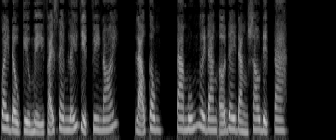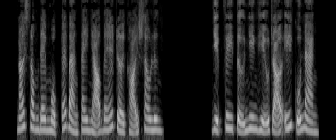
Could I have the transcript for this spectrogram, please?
quay đầu kiều mị phải xem lấy Diệp Phi nói, lão công, ta muốn ngươi đang ở đây đằng sau địch ta. Nói xong đem một cái bàn tay nhỏ bé rời khỏi sau lưng. Diệp Phi tự nhiên hiểu rõ ý của nàng,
